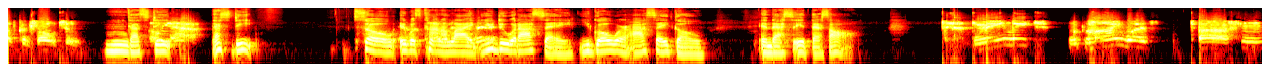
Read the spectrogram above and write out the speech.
of control too. Mm, that's Oh deep. yeah, That's deep. So it was kind of Oh, like you do what I say, you go where I say go, and that's it. That's all. mainly mine was uh, hmm,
